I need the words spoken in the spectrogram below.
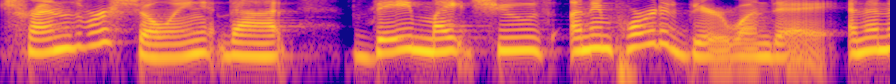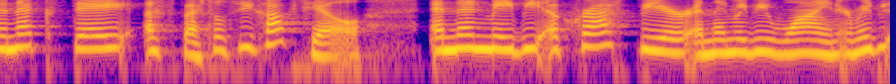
Trends were showing that they might choose an imported beer one day, and then the next day, a specialty cocktail, and then maybe a craft beer, and then maybe wine, or maybe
